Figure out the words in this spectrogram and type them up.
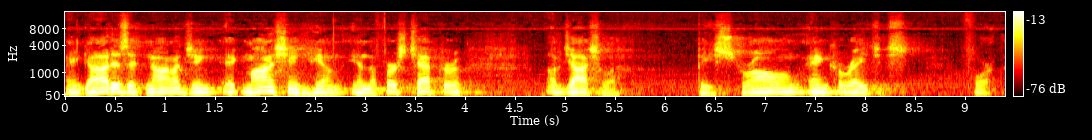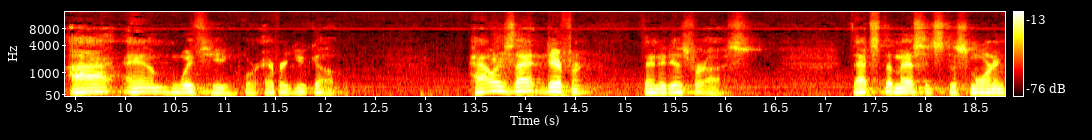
And God is acknowledging, admonishing him in the first chapter of Joshua. Be strong and courageous, for I am with you wherever you go. How is that different than it is for us? That's the message this morning,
